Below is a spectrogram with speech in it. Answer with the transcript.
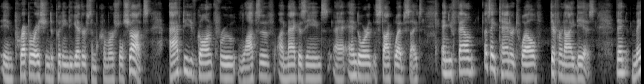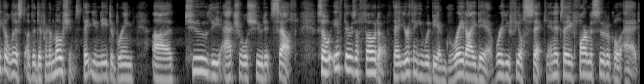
in preparation to putting together some commercial shots, after you've gone through lots of uh, magazines uh, and or the stock websites and you found let's say 10 or 12 different ideas then make a list of the different emotions that you need to bring uh, to the actual shoot itself. So if there's a photo that you're thinking would be a great idea where you feel sick and it's a pharmaceutical ad,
